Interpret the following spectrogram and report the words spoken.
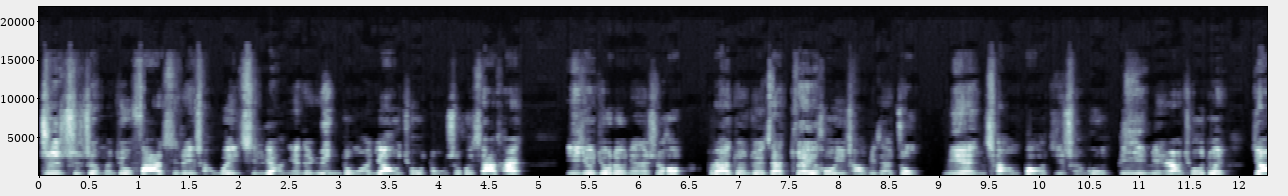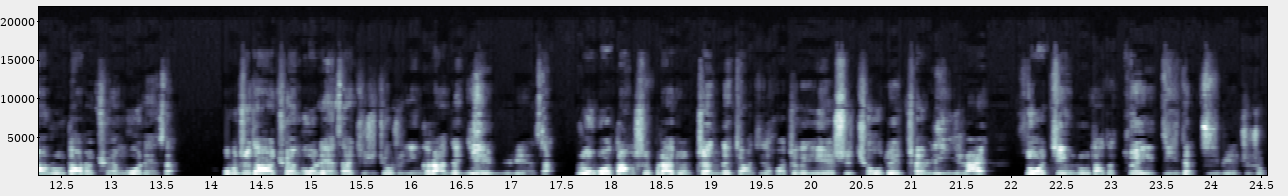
支持者们就发起了一场为期两年的运动啊，要求董事会下台。一九九六年的时候，布莱顿队在最后一场比赛中勉强保级成功，避免让球队降入到了全国联赛。我们知道啊，全国联赛其实就是英格兰的业余联赛。如果当时布莱顿真的降级的话，这个也是球队成立以来所进入到的最低的级别之中。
